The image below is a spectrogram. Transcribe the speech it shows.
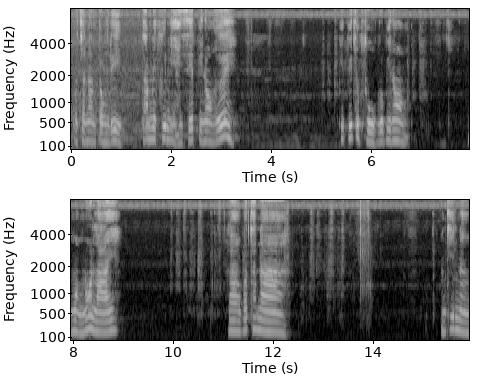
เพราะฉะนั้นต้องรีบทำในคืนนี้ให้เสร็จพี่น้องเอ้ย พิดพิดถูกถูกๆรู้พี่น้องง่วงนอนหลายลาวพัฒนาอันที่หนึ่ง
